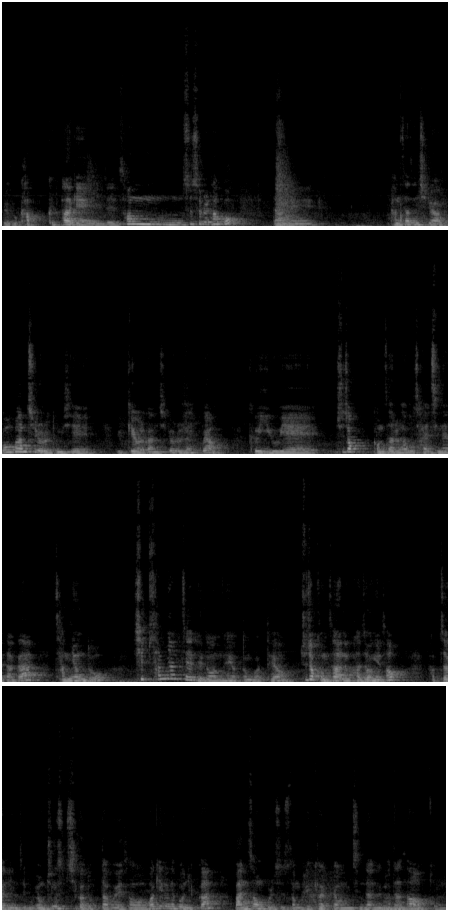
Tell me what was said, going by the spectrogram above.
그리고 갑- 급하게 이제 선 수술을 하고 방사선 치료하고 항암 치료를 동시에 6개월간 치료를 했고요. 그 이후에 추적 검사를 하고 잘 지내다가 작년도 13년째 되던 해였던 것 같아요. 추적 검사하는 과정에서 갑자기 이제 뭐 염증 수치가 높다고 해서 확인을 해보니까 만성 골수성 백혈병 진단을 받아서 음,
